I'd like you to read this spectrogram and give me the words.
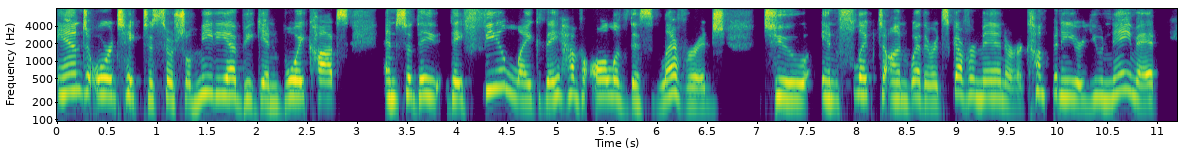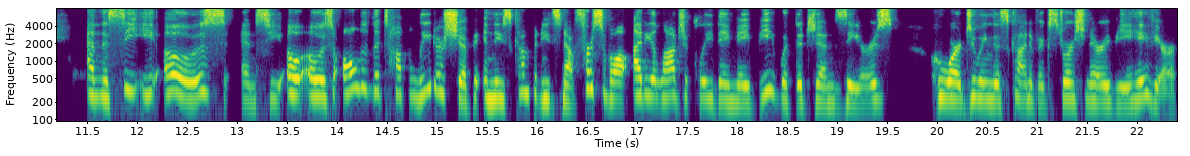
and or take to social media begin boycotts. And so they they feel like they have all of this leverage to inflict on whether it's government or a company or you name it. And the CEOs and COOs, all of the top leadership in these companies now, first of all, ideologically, they may be with the Gen Zers who are doing this kind of extortionary behavior,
